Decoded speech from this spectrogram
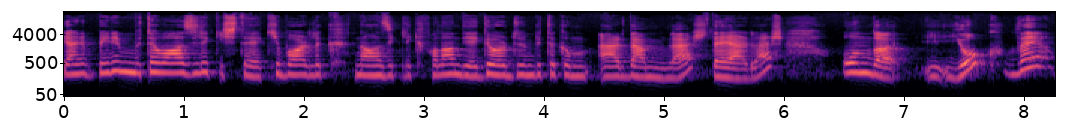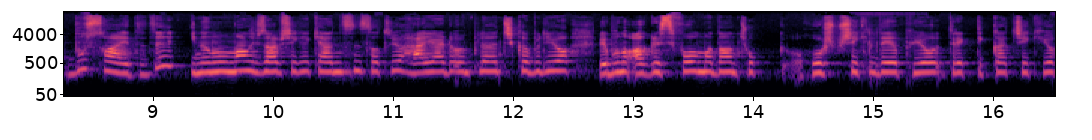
Yani benim mütevazilik işte kibarlık, naziklik falan diye gördüğüm bir takım erdemler, değerler onda yok ve bu sayede de inanılmaz güzel bir şekilde kendisini satıyor. Her yerde ön plana çıkabiliyor ve bunu agresif olmadan çok hoş bir şekilde yapıyor. Direkt dikkat çekiyor.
